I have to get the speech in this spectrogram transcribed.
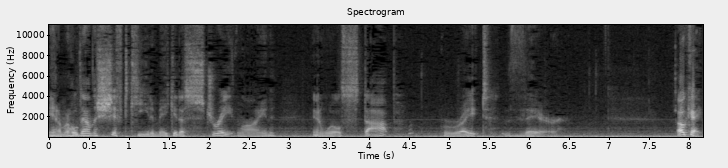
And I'm going to hold down the Shift key to make it a straight line. And we'll stop right there. Okay,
